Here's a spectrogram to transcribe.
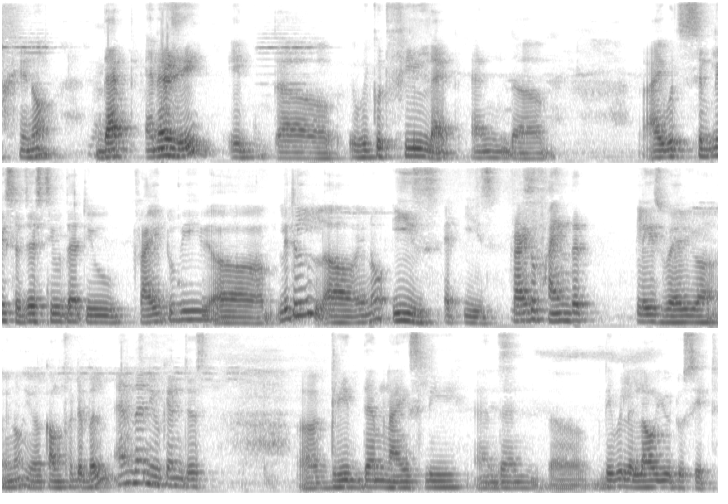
you know that energy it uh, we could feel that. And uh, i would simply suggest you that you try to be uh, little uh, you know ease at ease try to find that place where you are you know you're comfortable and then you can just uh, greet them nicely and Yes. then uh, they will allow you to sit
